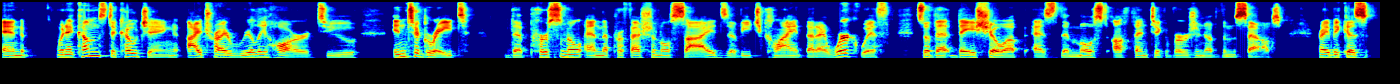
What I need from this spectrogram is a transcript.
And when it comes to coaching, I try really hard to integrate the personal and the professional sides of each client that I work with so that they show up as the most authentic version of themselves, right? Because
